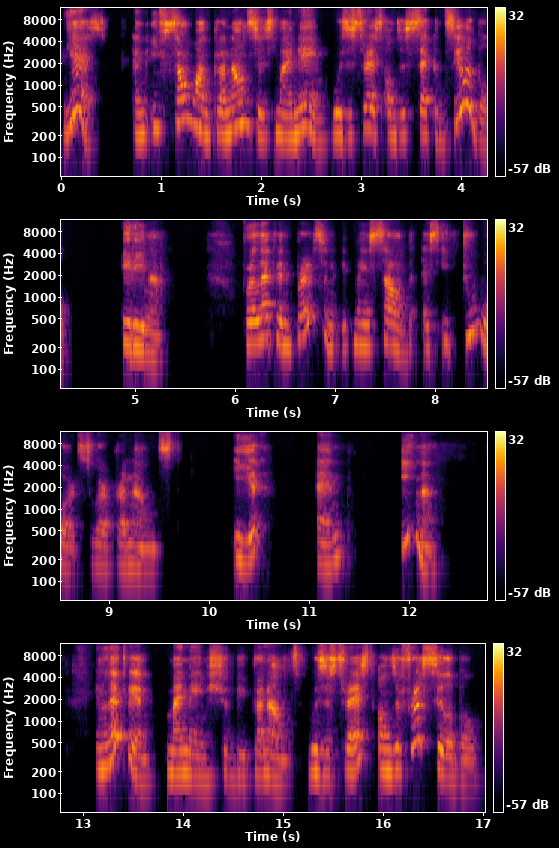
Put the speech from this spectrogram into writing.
Yes, and if someone pronounces my name with stress on the second syllable, Irina, for a Latvian person, it may sound as if two words were pronounced, ir and ina. In Latvian, my name should be pronounced with a stress on the first syllable,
